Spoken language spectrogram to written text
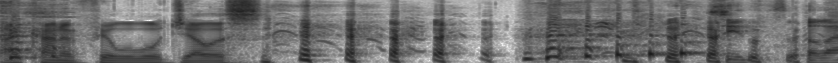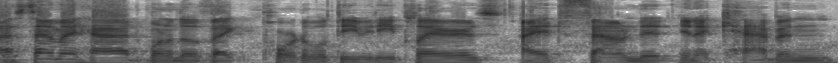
I kind of feel a little jealous. See, the last time I had one of those like portable DVD players, I had found it in a cabin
